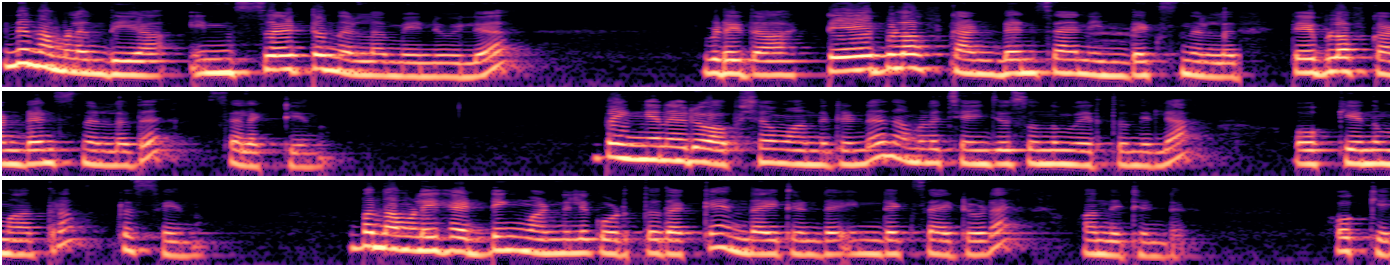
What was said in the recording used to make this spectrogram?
ഇനി നമ്മൾ എന്ത് ചെയ്യുക ഇൻസേർട്ട് എന്നുള്ള മെനുവിൽ ഇവിടെ ഇതാ table of contents and index എന്നുള്ളത് ടേബിൾ ഓഫ് കണ്ടൻസ് എന്നുള്ളത് സെലക്ട് ചെയ്യുന്നു. അപ്പോൾ ഇങ്ങനെ ഒരു ഓപ്ഷൻ വന്നിട്ടുണ്ട്. നമ്മൾ ചേഞ്ചസ് ഒന്നും വരുത്തുന്നില്ല. ഓക്കെ എന്ന് മാത്രം പ്രസ് ചെയ്യുന്നു. അപ്പോൾ നമ്മൾ ഈ ഹെഡിങ് വണ്ണിൽ കൊടുത്തതൊക്കെ എന്തായിട്ടുണ്ട്? ഇൻഡെക്സ് ആയിട്ട് ഇവിടെ വന്നിട്ടുണ്ട്. ഓക്കെ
